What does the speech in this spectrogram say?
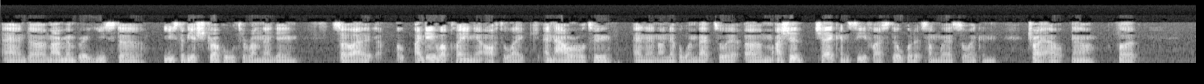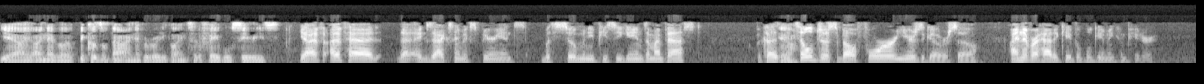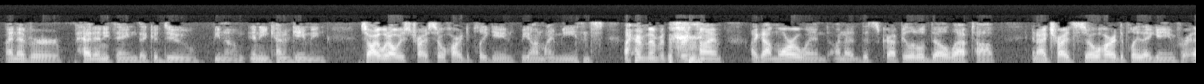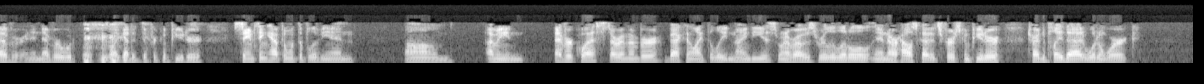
and um, I remember it used to used to be a struggle to run that game. So I I gave up playing it after like an hour or two and then I never went back to it. Um, I should check and see if I still got it somewhere so I can try it out now. But yeah, I, I never because of that I never really got into the Fable series. Yeah, I've I've had that exact same experience with so many PC games in my past. Because yeah. until just about four years ago or so, I never had a capable gaming computer. I never had anything that could do, you know, any kind of gaming. So I would always try so hard to play games beyond my means. I remember the first time I got Morrowind on a this crappy little Dell laptop, and I tried so hard to play that game forever, and it never would work until I got a different computer. Same thing happened with Oblivion. Um, I mean, EverQuest. I remember back in like the late '90s, whenever I was really little, and our house got its first computer. Tried to play that, it wouldn't work.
